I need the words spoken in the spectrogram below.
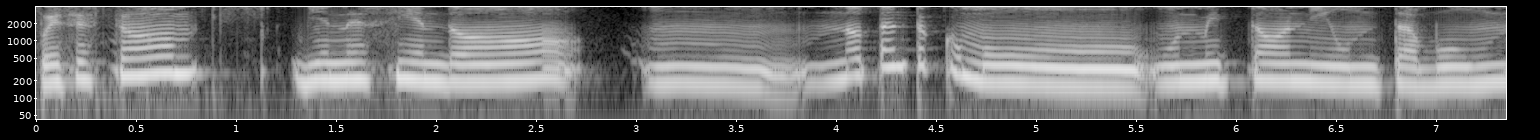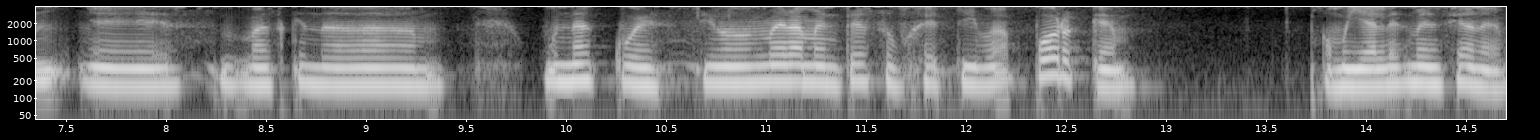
pues esto viene siendo mm, no tanto como un mito ni un tabú, es más que nada una cuestión meramente subjetiva, porque, como ya les mencioné,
